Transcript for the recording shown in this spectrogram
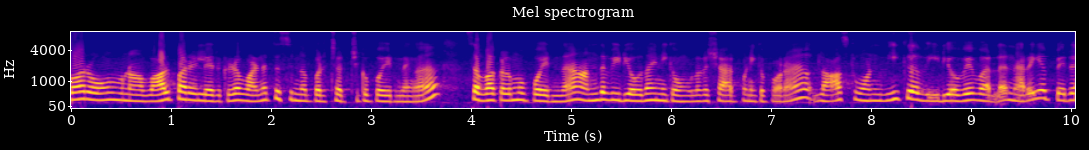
வாரம் நான் வால்பாறையில் இருக்கிற வனத்து சின்னப்பர் சர்ச்சுக்கு போயிருந்தேங்க. செவ்வாய்க்கிழமை போயிருந்தேன். அந்த வீடியோவை தான் இன்றைக்கி உங்களோட ஷேர் பண்ணிக்க போகிறேன் லாஸ்ட் ஒன் வீக்கு வீடியோவே வரல. நிறைய பேர்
